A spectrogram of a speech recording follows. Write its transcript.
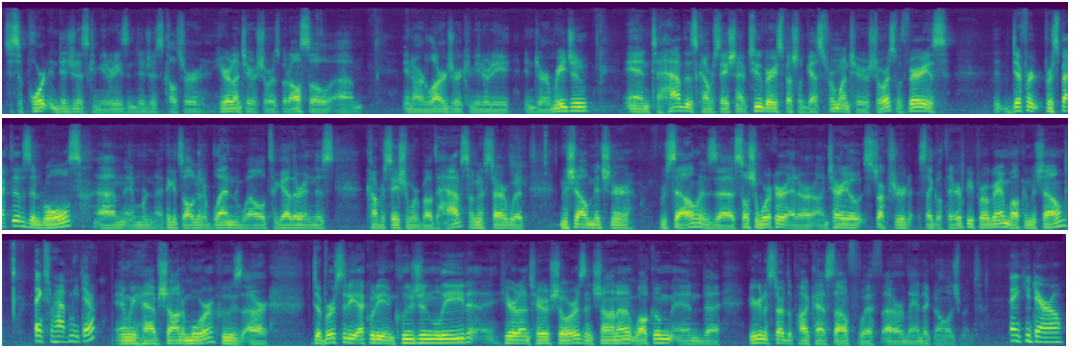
to support Indigenous communities, Indigenous culture here at Ontario Shores, but also um, in our larger community in Durham Region. And to have this conversation, I have two very special guests from Ontario Shores with various different perspectives and roles. Um, and I think it's all going to blend well together in this conversation we're about to have. So I'm going to start with Michelle Michener Roussel, is a social worker at our Ontario Structured Psychotherapy Program. Welcome, Michelle. Thanks for having me, Daryl. And we have Shauna Moore, who's our diversity, equity, inclusion lead here at Ontario Shores. And Shauna, welcome. And uh, you're going to start the podcast off with our land acknowledgement. Thank you, Daryl.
